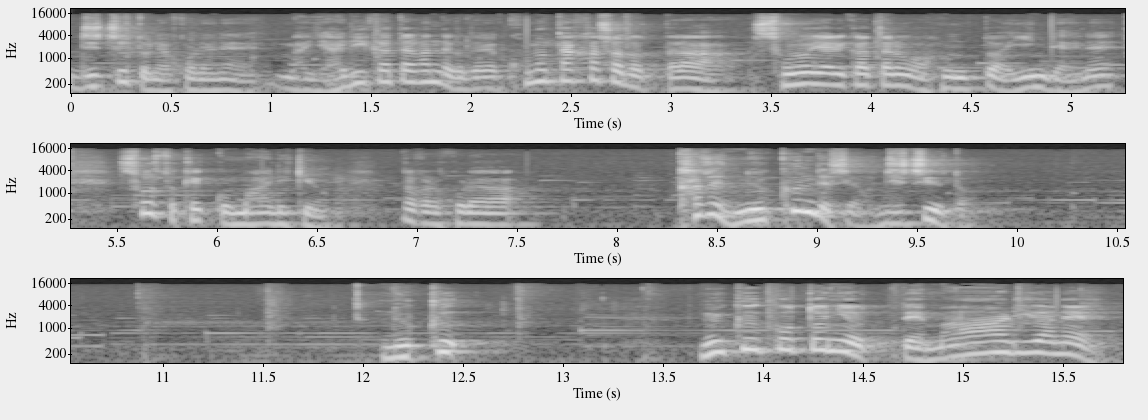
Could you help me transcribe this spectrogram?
実とねこれね、まあ、やり方があるんだけどねこの高さだったらそのやり方の方が本当はいいんだよね。そうすると結構回りきる。だからこれは風抜くんですよ実言うと。抜く。抜くことによって周りがね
